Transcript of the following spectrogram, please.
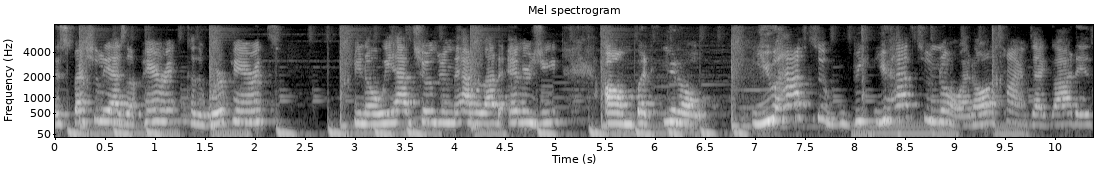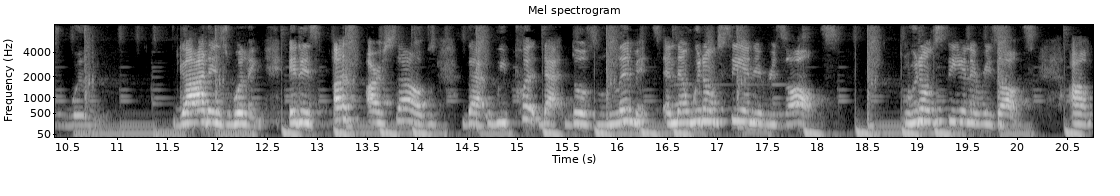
especially as a parent, because we're parents. You know, we have children that have a lot of energy. Um, but you know, you have to be you have to know at all times that God is willing. God is willing. It is us ourselves that we put that those limits and then we don't see any results we don't see any results. Um,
